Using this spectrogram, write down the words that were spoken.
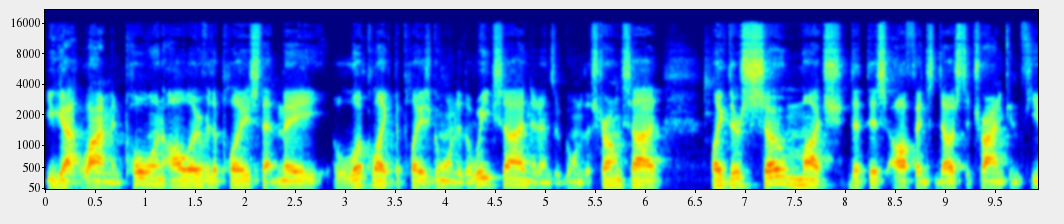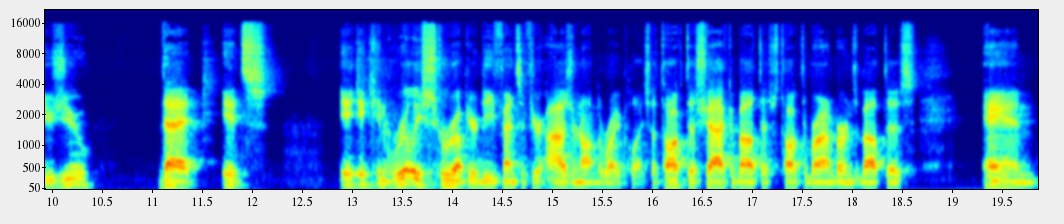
You got linemen pulling all over the place that may look like the play is going to the weak side and it ends up going to the strong side. Like there's so much that this offense does to try and confuse you that it's it, it, can really screw up your defense if your eyes are not in the right place. I talked to Shaq about this, talked to Brian Burns about this, and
